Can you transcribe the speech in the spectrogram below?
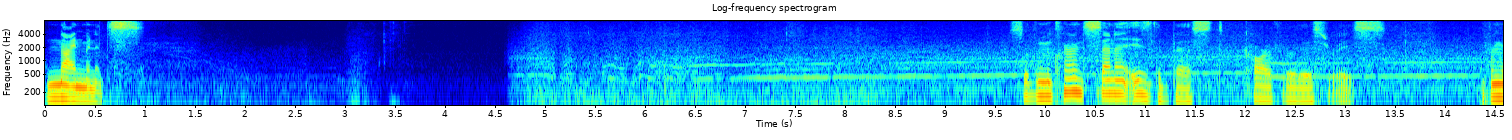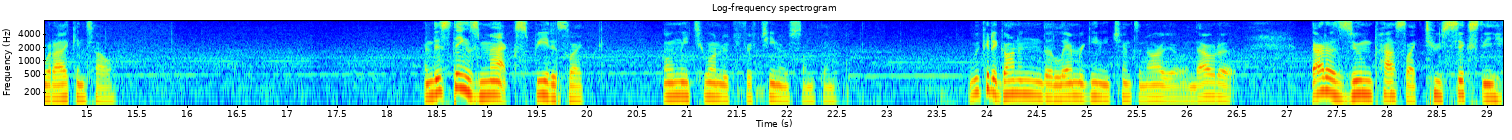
9 minutes. So the McLaren Senna is the best car for this race. From what I can tell. And this thing's max speed is like only 215 or something. We could have gone in the Lamborghini Centenario and that would have that would have zoomed past like 260.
